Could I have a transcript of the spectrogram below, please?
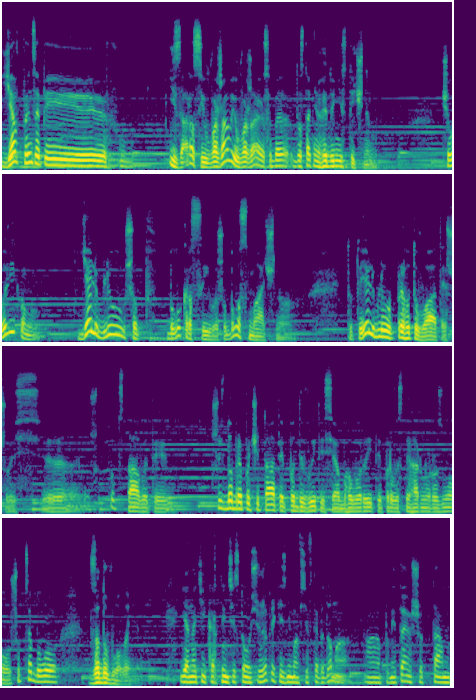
Я, в принципі, і зараз і вважав, і вважаю себе достатньо гедоністичним чоловіком. Я люблю, щоб було красиво, щоб було смачно. Тобто я люблю приготувати щось, е, обставити, щось добре почитати, подивитися, обговорити, провести гарну розмову, щоб це було задоволення. Я на тій картинці з того сюжету, який знімався в тебе вдома, пам'ятаю, що там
